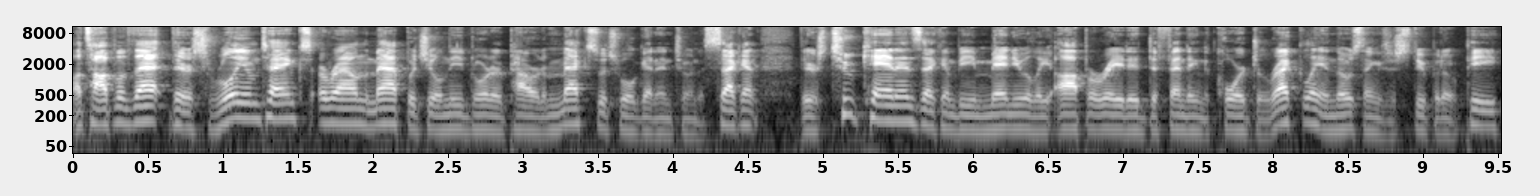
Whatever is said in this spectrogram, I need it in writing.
On top of that, there's ceruleum tanks around the map, which you'll need in order to power the mechs, which we'll get into in a second. There's two cannons that can be manually operated, defending the core directly, and those things are stupid OP.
